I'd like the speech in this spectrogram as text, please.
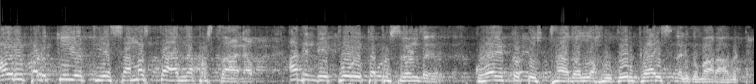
അവർ പടുത്തുയർത്തിയ സമസ്ത എന്ന പ്രസ്ഥാനം. അതിന്റെ ഇപ്പോഴത്തെ പ്രസിഡന്റ് കോയക്കട്ട് ഉസ്താദ് അള്ളാഹു ദീർഘായുസ് നൽകുമാറാവട്ടെ.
